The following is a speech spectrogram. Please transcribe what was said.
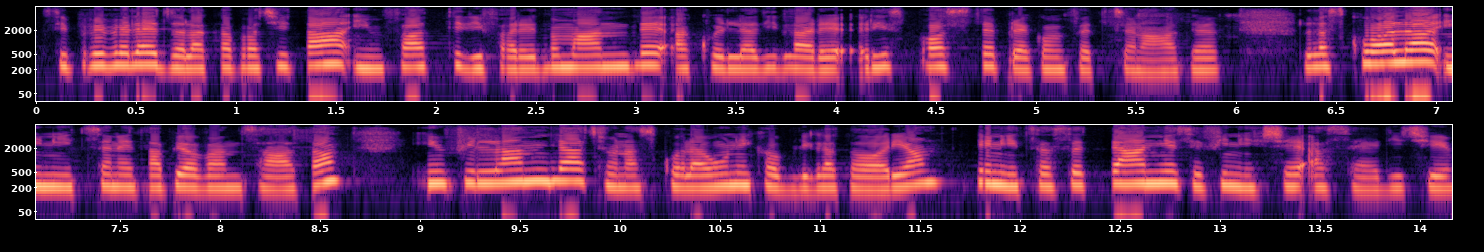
Si privilegia la capacità infatti di fare domande a quella di dare risposte preconfezionate. La scuola inizia in età più avanzata. In Finlandia c'è una scuola unica obbligatoria che inizia a 7 anni e si finisce a 16.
